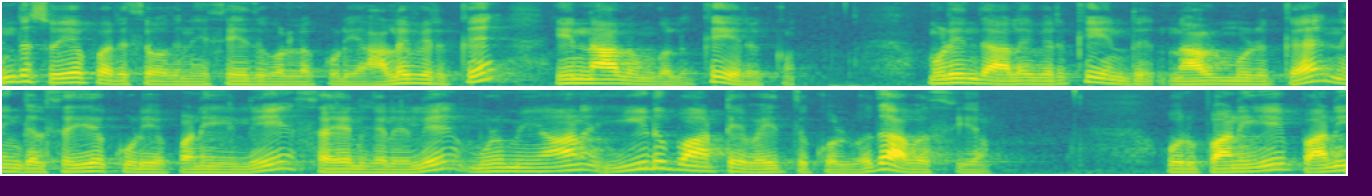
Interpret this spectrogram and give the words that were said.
என்று சுய பரிசோதனை செய்து கொள்ளக்கூடிய அளவிற்கு இந்நாள் உங்களுக்கு இருக்கும். முடிந்த அளவிற்கு இன்று நாள் முழுக்க நீங்கள் செய்யக்கூடிய பணியிலே செயல்களிலே முழுமையான ஈடுபாட்டை வைத்துக்கொள்வது அவசியம். ஒரு பணியை பணி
